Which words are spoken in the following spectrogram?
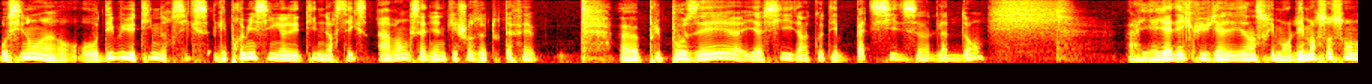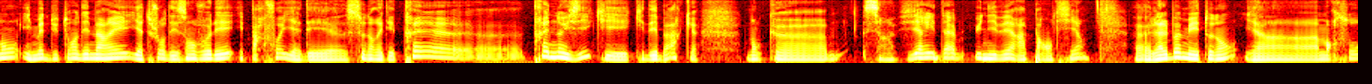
ou sinon euh, au début des Tinder Six, les premiers singles des Tinder Six, avant que ça devienne quelque chose de tout à fait plus posé, il y a aussi un côté Bad Seeds là-dedans. Il y, a- des cuivres, il y a des instruments. Les morceaux sont longs, ils mettent du temps à démarrer. Il y a toujours des envolées et parfois il y a des euh, sonorités très, euh, très noisy qui, qui débarquent. Donc euh, c'est un véritable univers à part entière. L'album est étonnant. Il y a un, un morceau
